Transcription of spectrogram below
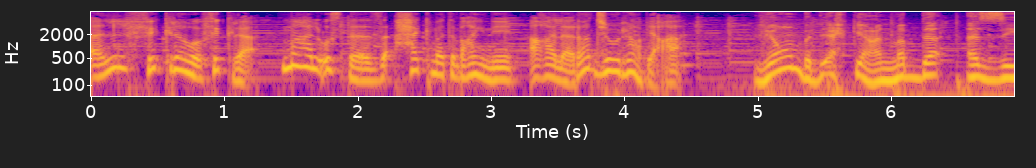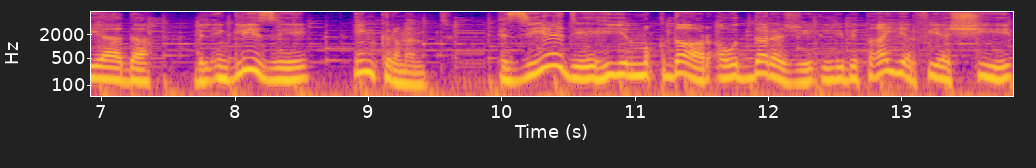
الفكرة وفكرة مع الأستاذ حكمة بعيني على راديو الرابعة. اليوم بدي أحكي عن مبدأ الزيادة بالإنجليزي increment. الزيادة هي المقدار أو الدرجة اللي بتغير فيها الشيء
